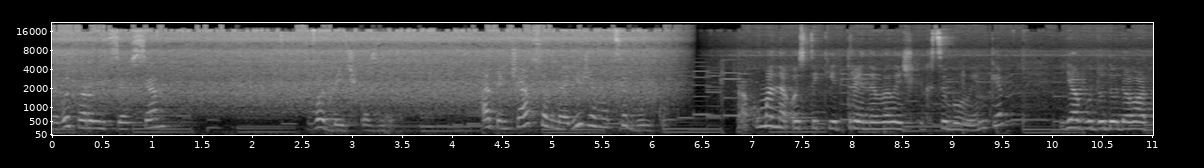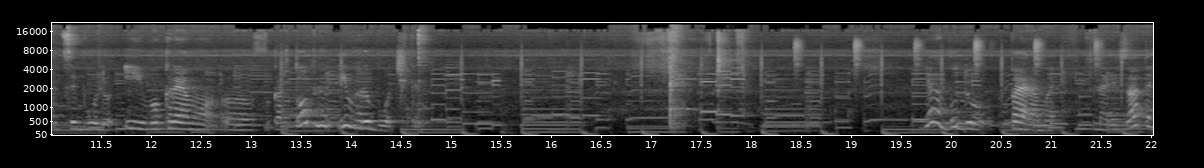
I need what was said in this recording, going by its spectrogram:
не випарується вся водичка з них. А тим часом наріжемо цибульку. Так, у мене ось такі три невеличких цибулинки. Я буду додавати цибулю і в окремо е, в картоплю, і в грибочки. Я буду перами нарізати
